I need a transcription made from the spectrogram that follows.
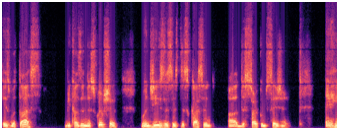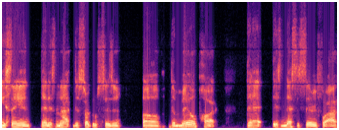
is with us. Because in the scripture, when Jesus is discussing uh, the circumcision, and he's saying that it's not the circumcision of the male part that is necessary for our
